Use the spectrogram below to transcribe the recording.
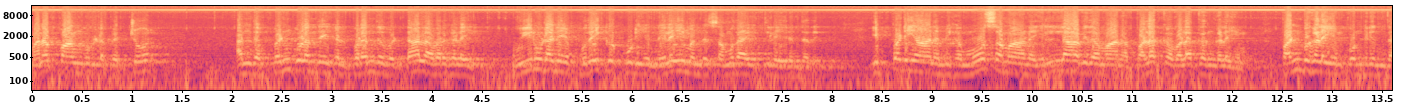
மனப்பாங்குள்ள பெற்றோர் அந்த பெண் குழந்தைகள் பிறந்து விட்டால் அவர்களை உயிருடனே புதைக்கக்கூடிய நிலையும் அந்த சமுதாயத்தில் இருந்தது. இப்படியான மிக மோசமான எல்லா விதமான பழக்க வழக்கங்களையும் பண்புகளையும் கொண்டிருந்த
